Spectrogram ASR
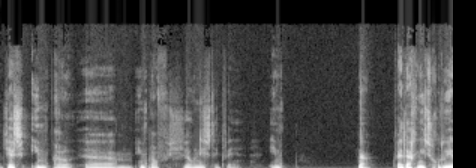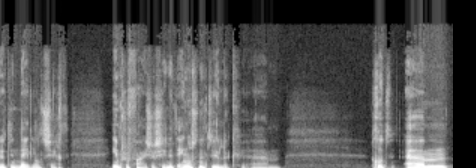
jazz-improvisionisten. ik weet nou, ik weet eigenlijk niet zo goed hoe je dat in het Nederlands zegt. Improvisers in het Engels natuurlijk. Um, goed. Um,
